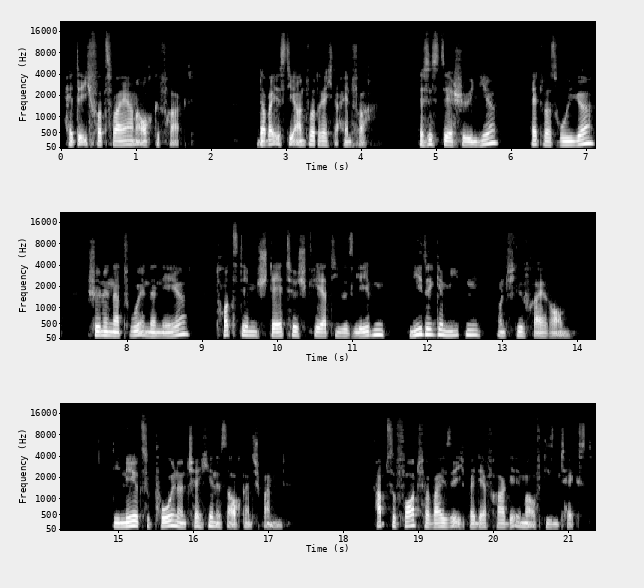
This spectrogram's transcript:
Hätte ich vor zwei Jahren auch gefragt. Dabei ist die Antwort recht einfach. Es ist sehr schön hier, etwas ruhiger, schöne Natur in der Nähe, trotzdem städtisch kreatives Leben, niedrige Mieten und viel Freiraum. Die Nähe zu Polen und Tschechien ist auch ganz spannend. Ab sofort verweise ich bei der Frage immer auf diesen Text.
